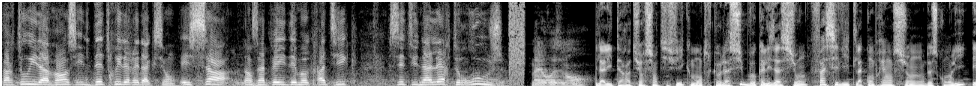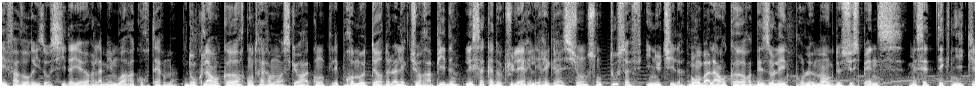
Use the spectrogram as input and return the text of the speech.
partout où il avance, il détruit les rédactions. Et ça, dans un pays démocratique, c'est une alerte rouge. Malheureusement, La littérature scientifique montre que la subvocalisation facilite la compréhension de ce qu'on lit et favorise aussi d'ailleurs la mémoire à court terme. Donc là encore, contrairement à ce que racontent les promoteurs de la lecture rapide, les saccades oculaires et les régressions sont tout sauf inutiles. Bon bah là encore, désolé pour le manque de suspense, mais cette technique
